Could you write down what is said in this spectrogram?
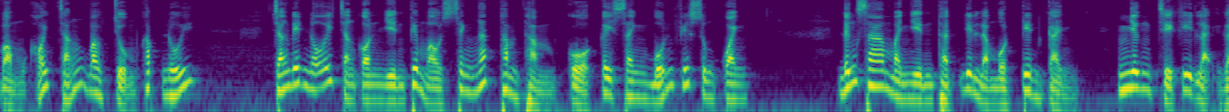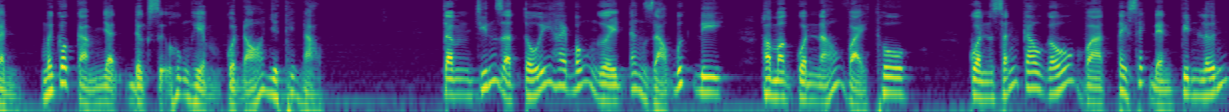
vòng khói trắng bao trùm khắp núi. Trắng đến nỗi chẳng còn nhìn thấy màu xanh ngắt thăm thẳm của cây xanh bốn phía xung quanh. Đứng xa mà nhìn thật như là một tiên cảnh, nhưng chỉ khi lại gần mới có cảm nhận được sự hung hiểm của nó như thế nào. Tầm 9 giờ tối hai bóng người đang dạo bước đi, họ mặc quần áo vải thô, quần sắn cao gấu và tay xách đèn pin lớn.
